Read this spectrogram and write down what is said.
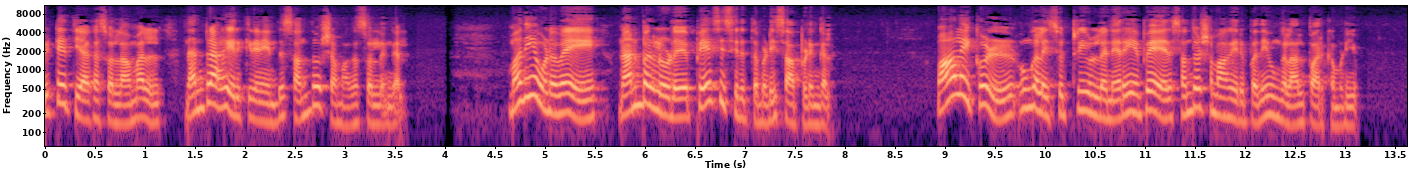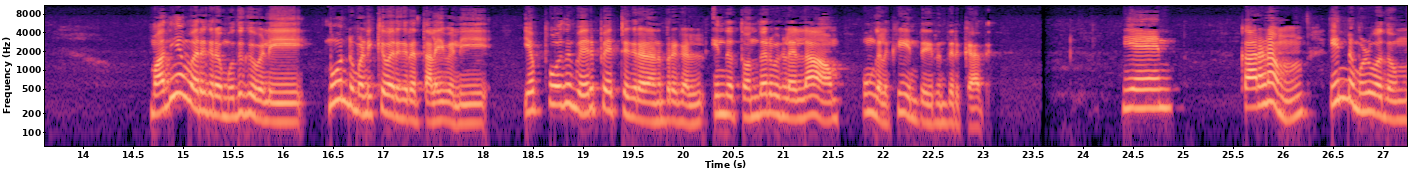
விட்டேத்தியாக சொல்லாமல் நன்றாக இருக்கிறேன் என்று சந்தோஷமாக சொல்லுங்கள். மதிய உணவை நண்பர்களோடு பேசி சிரித்தபடி சாப்பிடுங்கள். மாலைக்குள் உங்களை சுற்றியுள்ள நிறைய பேர் சந்தோஷமாக இருப்பதை உங்களால் பார்க்க முடியும். மதியம் வருகிற முதுகுவலி மூன்று மணிக்கு வருகிற தலைவலி எப்போதும் வெறுப்பேற்றுகிற நண்பர்கள் இந்த தொந்தரவுகள் எல்லாம் உங்களுக்கு இன்று இருந்திருக்காது. ஏன்? காரணம் இன்று முழுவதும்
